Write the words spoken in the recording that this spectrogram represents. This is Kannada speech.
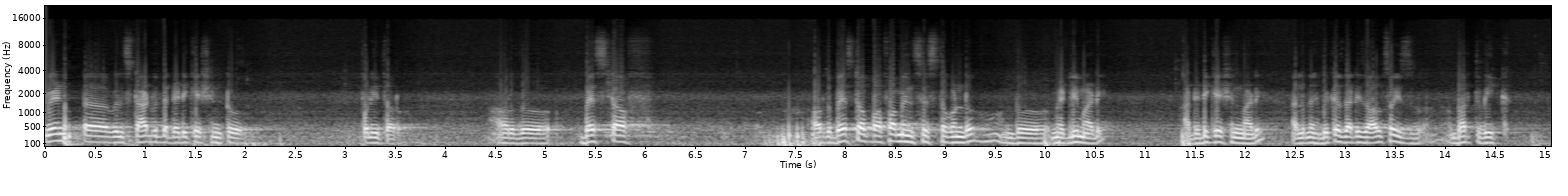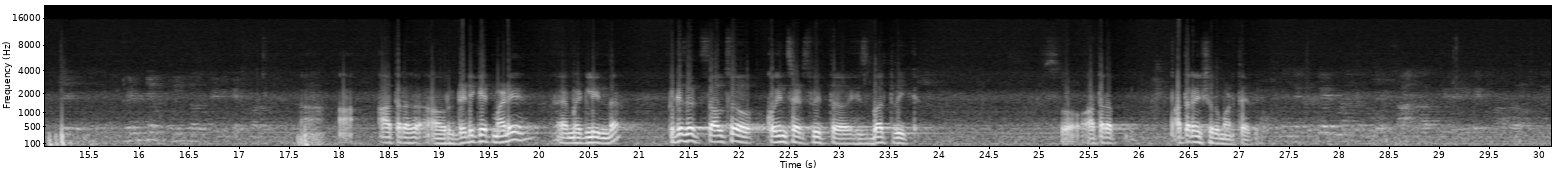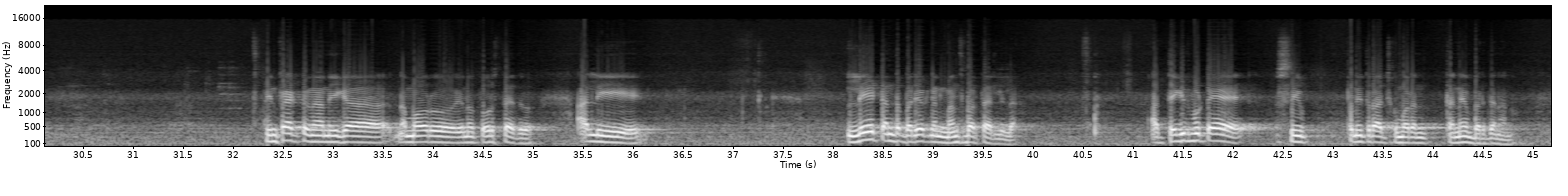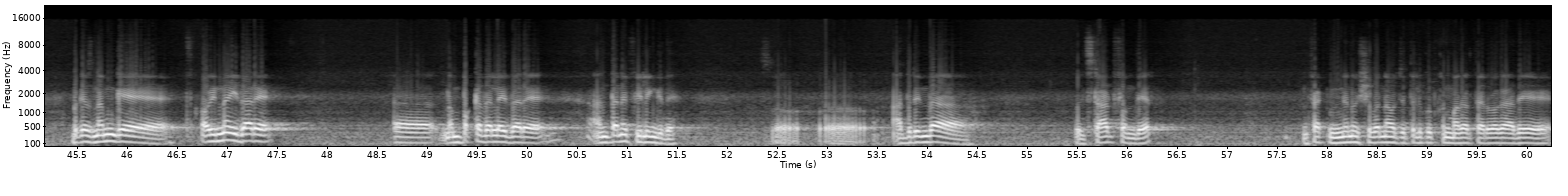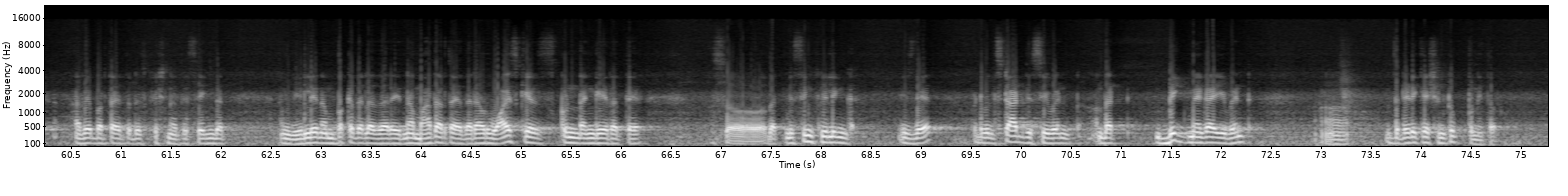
Event will start with the dedication to Puneeth ಅವರು ಅವ್ರದ್ದು ಬೆಸ್ಟ್ ಆಫ್ ಅವ್ರದ್ದು ಬೆಸ್ಟ್ ಆಫ್ ಪರ್ಫಾರ್ಮೆನ್ಸಸ್ ತೊಗೊಂಡು ಒಂದು ಮೆಡ್ಲಿ ಮಾಡಿ, ಆ ಡೆಡಿಕೇಶನ್ ಮಾಡಿ, ಅಲ್ಲಿಂದ because that is also is birth week ಆ ಥರ ಅವ್ರಿಗೆ ಡೆಡಿಕೇಟ್ ಮಾಡಿ ಮೆಡ್ಲಿಯಿಂದ because it's also coincides with his birth week so ಆ ಥರ ಆ ಥರ ಶುರು ಮಾಡ್ತಾ ಇನ್ಫ್ಯಾಕ್ಟ್ ನಾನೀಗ ನಮ್ಮವರು ಏನೋ ತೋರಿಸ್ತಾ ಇದ್ರು. ಅಲ್ಲಿ ಲೇಟ್ ಅಂತ ಬರೆಯೋಕೆ ನನಗೆ ಮನ್ಸು ಬರ್ತಾ ಇರಲಿಲ್ಲ. ಅದು ತೆಗೆದ್ಬಿಟ್ಟೆ ಶ್ರೀ ಪುನೀತ್ ರಾಜ್ಕುಮಾರ್ ಅಂತಲೇ ಬರೆದೆ ನಾನು. ಬಿಕಾಸ್ ನಮಗೆ ಅವ್ರು ಇನ್ನೂ ಇದ್ದಾರೆ. ನಮ್ಮ ಪಕ್ಕದಲ್ಲೇ ಇದ್ದಾರೆ ಅಂತಲೇ ಫೀಲಿಂಗ್ ಇದೆ. ಸೊ ಅದರಿಂದ will start from there in fact ನಿನ್ನೆನೂ Shivanna ಅವ್ರ ಜೊತೆಲಿ ಕೂತ್ಕೊಂಡು ಮಾತಾಡ್ತಾ ಇರುವಾಗ ಅದೇ ಅದೇ ಬರ್ತಾ ಇತ್ತು ಡಿಸ್ಕಷನ್ ಅದೇ ಸೇಯಿಂಗ್ ದಟ್ ನಮ್ಗೆ ಇಲ್ಲೇ ನಮ್ಮ ಪಕ್ಕದಲ್ಲೇ ಇದ್ದಾರೆ, ಇನ್ನೂ ಮಾತಾಡ್ತಾ ಇದ್ದಾರೆ, ಅವ್ರ ವಾಯ್ಸ್ ಕೇಳಿಸ್ಕೊಂಡಂಗೆ ಇರುತ್ತೆ. So that missing feeling is there but will start this event that big mega event the dedication to Puneeth ಅವರು.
